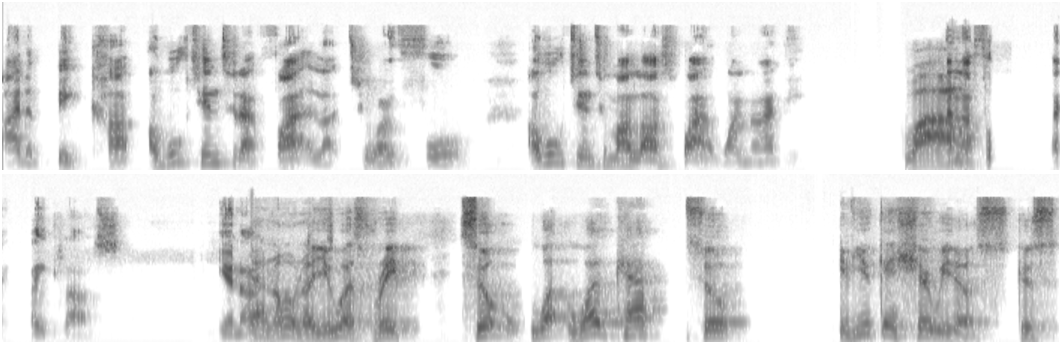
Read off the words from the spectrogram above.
I had a big cut. I walked into that fight at like 204. I walked into my last fight at 190. Wow. And I thought weight class. You know? Yeah, no, no, you was ripped. So what what cap? So if you can share with us, because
